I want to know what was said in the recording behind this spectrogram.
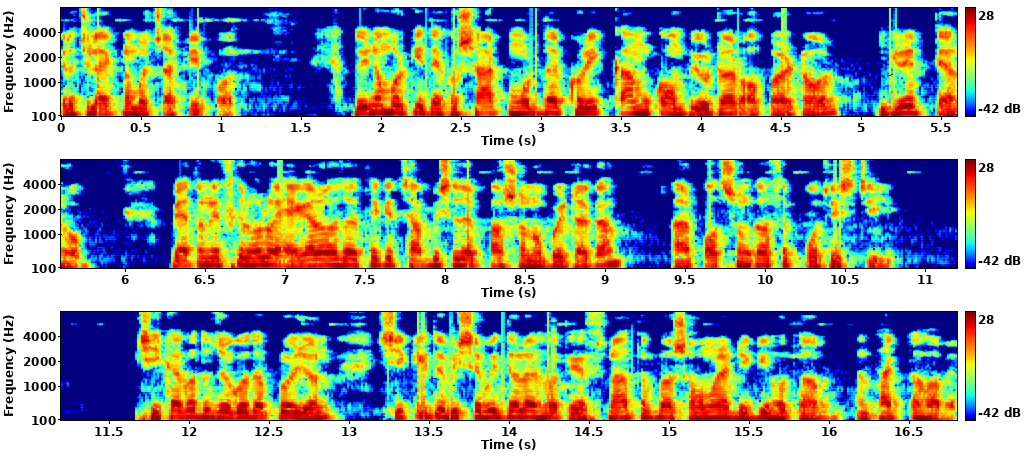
এটা ছিল এক নম্বর চাকরির পদ দুই নম্বর কি? দেখো, ষাট মুদ্রাক্ষরিক কাম কম্পিউটার অপারেটর গ্রেড তেরো। বেতন স্কেল হলো এগারো হাজার থেকে ছাব্বিশ হাজার পাঁচশো নব্বই টাকা, আর পদ সংখ্যা আছে পঁচিশটি। শিক্ষাগত যোগ্যতা প্রয়োজন, স্বীকৃত বিশ্ববিদ্যালয় হতে স্নাতক বা সমমানের ডিগ্রি হতে হবে, থাকতে হবে।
